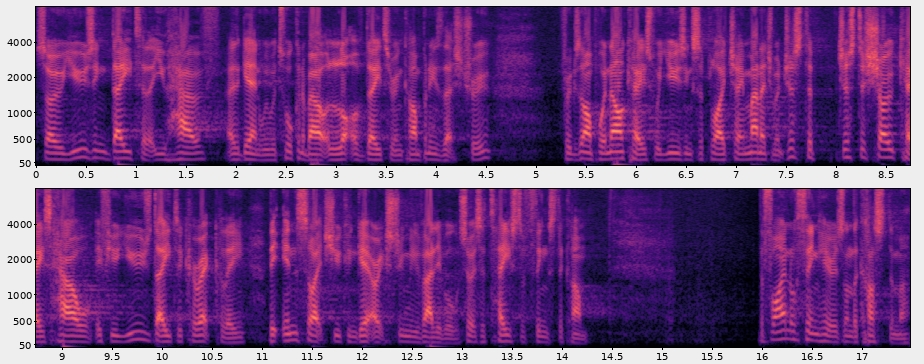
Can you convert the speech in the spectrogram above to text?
So using data that you have, again, we were talking about a lot of data in companies, that's true. For example, in our case, we're using supply chain management just to, just to showcase how, if you use data correctly, the insights you can get are extremely valuable. So it's a taste of things to come. The final thing here is on the customer.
